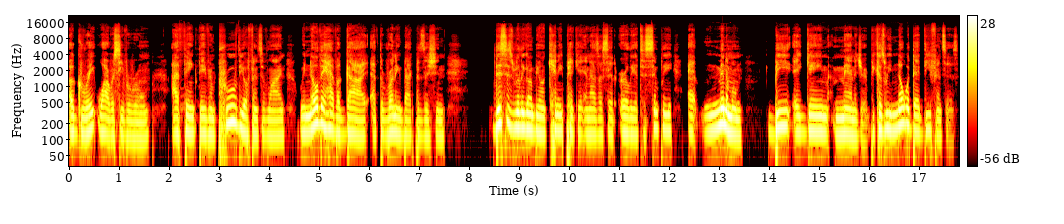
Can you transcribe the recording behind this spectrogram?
a great wide receiver room. I think they've improved the offensive line. We know they have a guy at the running back position. This is really going to be on Kenny Pickett, and as I said earlier, to simply, at minimum, be a game manager because we know what that defense is.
